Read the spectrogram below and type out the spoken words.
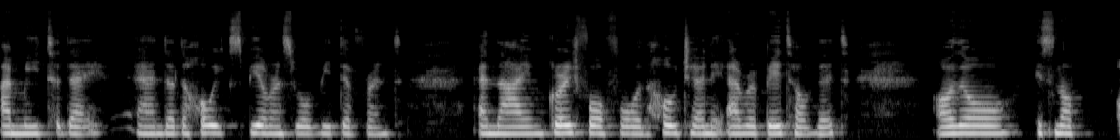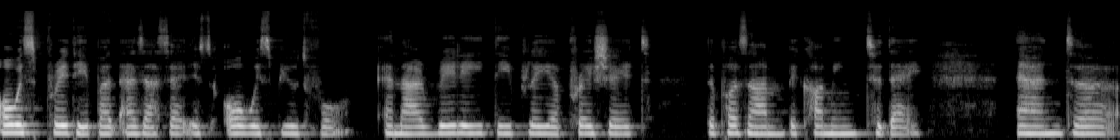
I meet today, and the whole experience will be different. And I'm grateful for the whole journey, every bit of it. Although it's not always pretty, but as I said, it's always beautiful. And I really deeply appreciate the person I'm becoming today. And uh,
